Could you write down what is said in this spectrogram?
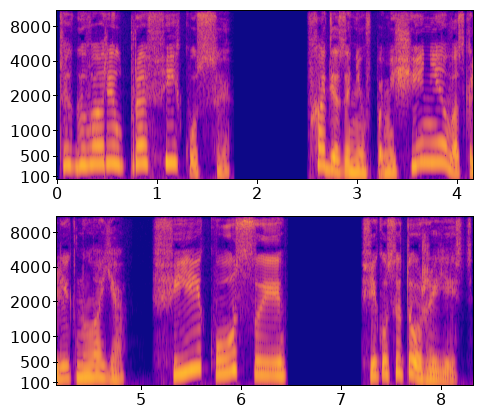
«Ты говорил про фикусы». Входя за ним в помещение, воскликнула я. «Фикусы!» «Фикусы тоже есть.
